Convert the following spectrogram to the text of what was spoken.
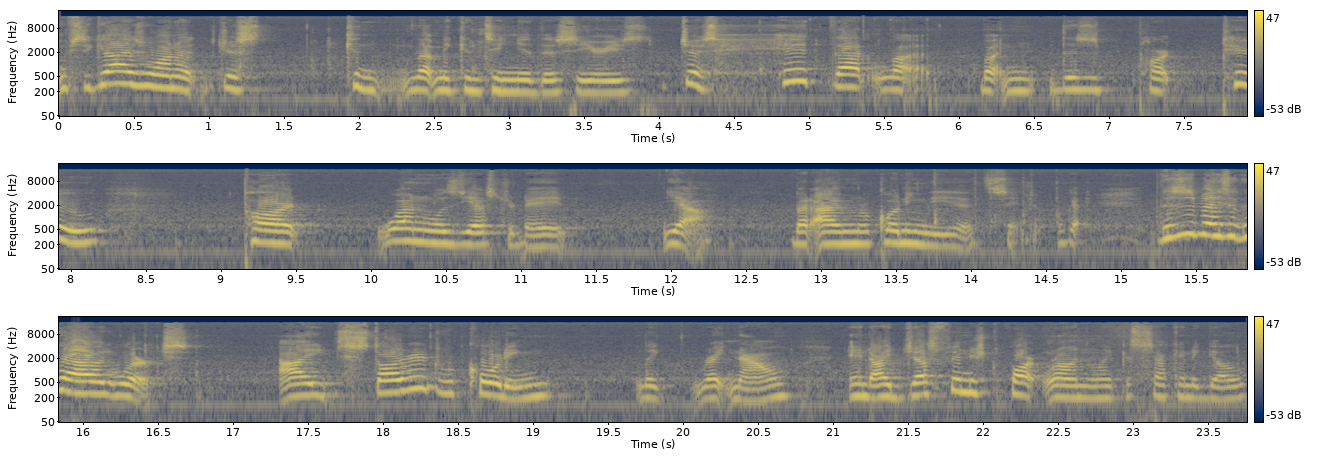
if you guys want to just can let me continue this series, just hit that like button. This is part two. Part one was yesterday. Yeah, but I'm recording these at the same time. Okay. This is basically how it works. I started recording like right now and I just finished part one like a second ago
